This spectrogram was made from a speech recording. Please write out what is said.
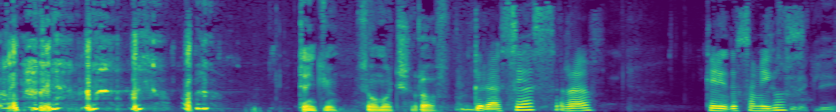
Thank you so much, Raf. Gracias, Rav. Queridos amigos, Sürekli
